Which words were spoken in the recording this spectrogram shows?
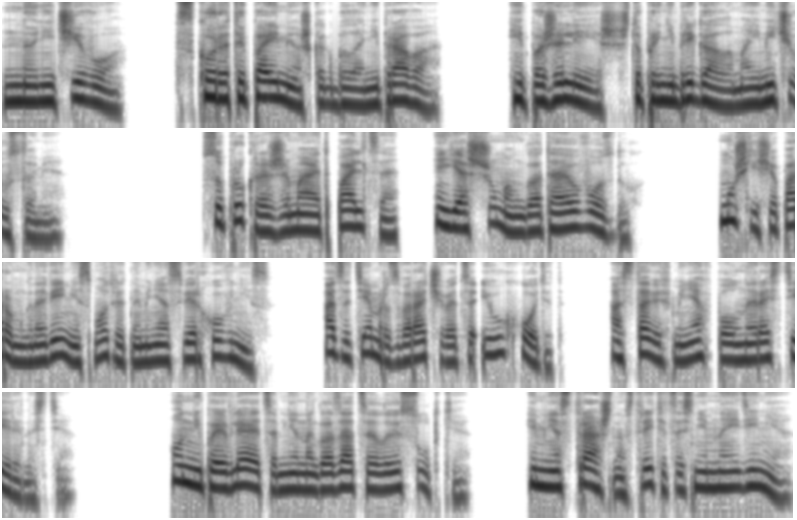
«Но ничего, скоро ты поймешь, как была неправа, и пожалеешь, что пренебрегала моими чувствами». Супруг разжимает пальцы, и я шумом глотаю воздух. Муж еще пару мгновений смотрит на меня сверху вниз, а затем разворачивается и уходит, оставив меня в полной растерянности. Он не появляется мне на глаза целые сутки, и мне страшно встретиться с ним наедине.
